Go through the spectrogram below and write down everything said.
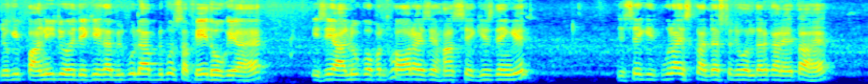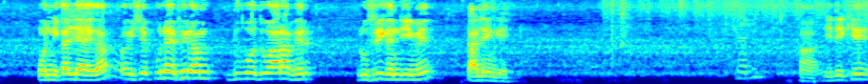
जो कि पानी जो है देखिएगा बिल्कुल आप बिल्कुल सफ़ेद हो गया है। इसे आलू को अपन थोड़ा और ऐसे हाथ से घिस देंगे जिससे कि पूरा इसका डस्ट जो अंदर का रहता है वो निकल जाएगा। और इसे पुनः फिर हम वो दोबारा फिर दूसरी गंजी में डालेंगे। हाँ ये देखिए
